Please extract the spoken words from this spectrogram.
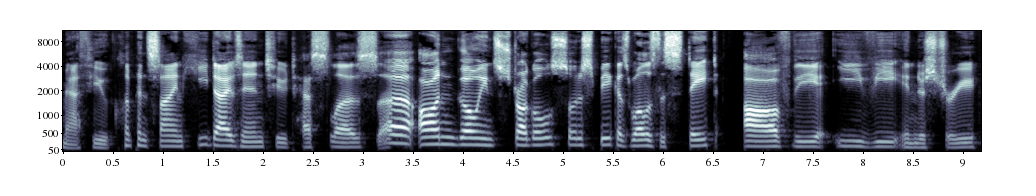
Matthew Klippenstein, he dives into Tesla's uh, ongoing struggles, so to speak, as well as the state of the EV industry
